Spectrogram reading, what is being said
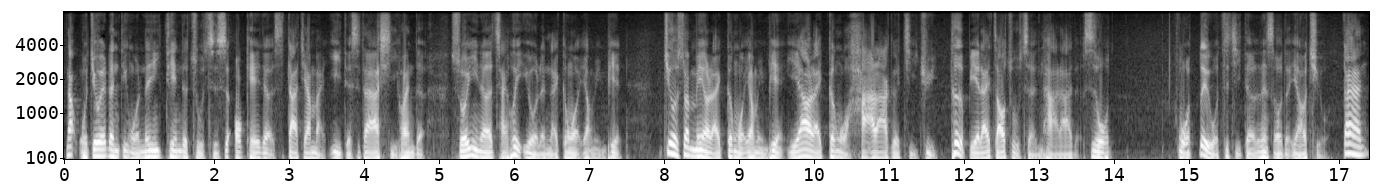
那我就会认定我那一天的主持是 OK 的，是大家满意的，是大家喜欢的。所以呢，才会有人来跟我要名片。就算没有来跟我要名片，也要来跟我哈拉个几句。特别来找主持人哈拉的，是我我对我自己的那时候的要求。当然，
